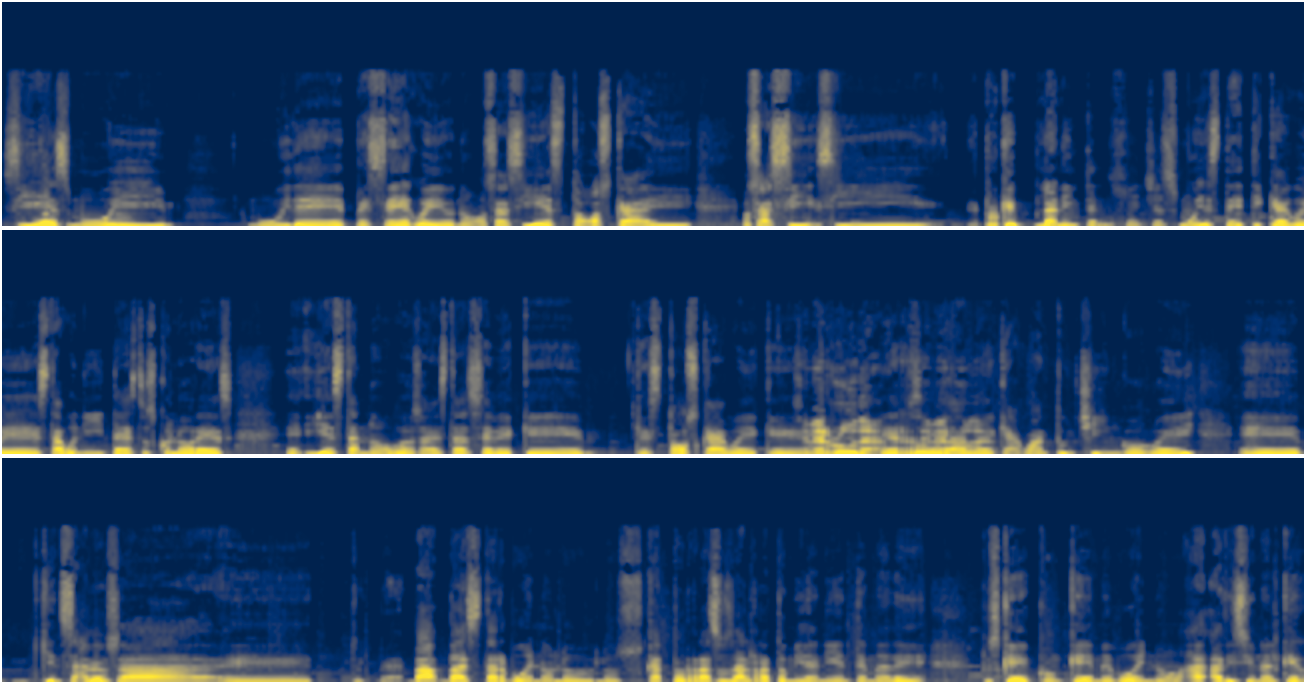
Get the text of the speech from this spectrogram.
sí es muy, muy de PC, güey, ¿no? O sea, sí es tosca y, o sea, sí, sí. Porque la Nintendo Switch es muy estética, güey. Está bonita, estos colores. eh, y esta no, güey. O sea, esta se ve que que es tosca, güey, que... Se ve ruda. Es ruda, güey, que aguanta un chingo, güey. Eh, Quién sabe, o sea, eh, va, va a estar bueno lo- los catorrazos al rato, mi Dani, en tema de, pues, ¿qué, con qué me voy, ¿no? A- adicional que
